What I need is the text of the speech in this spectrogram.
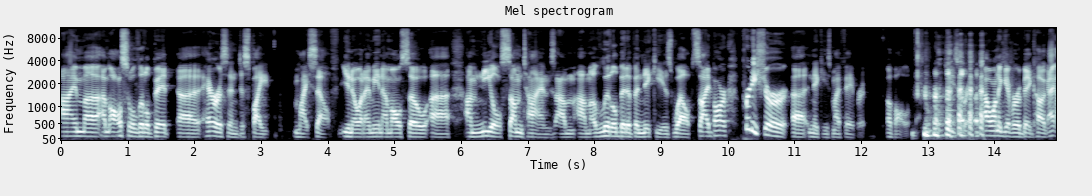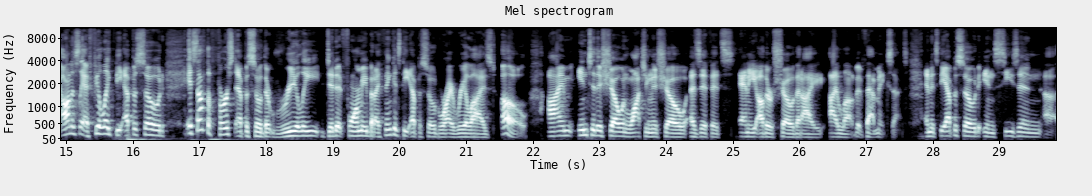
I'm uh, I'm also a little bit uh, Harrison, despite myself. You know what I mean? I'm also uh, I'm Neil sometimes. I'm I'm a little bit of a Nikki as well. Sidebar: pretty sure uh, Nikki's my favorite of all of them. She's great. I want to give her a big hug. I honestly, I feel like the episode, it's not the first episode that really did it for me, but I think it's the episode where I realized, oh, I'm into this show and watching this show as if it's any other show that I, I love, if that makes sense. And it's the episode in season uh,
